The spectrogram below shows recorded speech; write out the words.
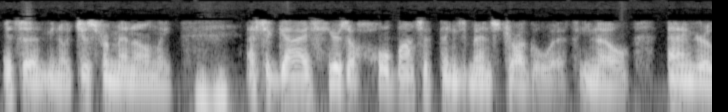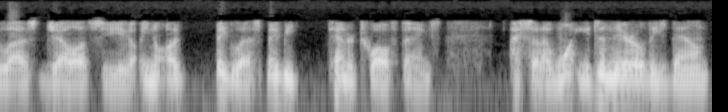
It's a, you know, just for men only. Mm-hmm. I said, guys, here's a whole bunch of things men struggle with, you know, anger, lust, jealousy, you know, a big list, maybe 10 or 12 things. I said, I want you to narrow these down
